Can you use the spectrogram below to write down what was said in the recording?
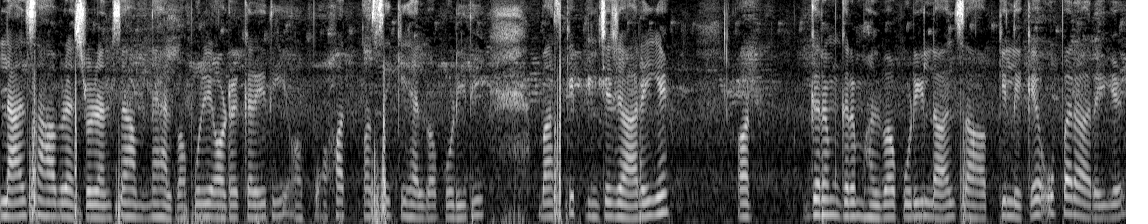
लाल साहब रेस्टोरेंट से हमने हलवा पूड़ी ऑर्डर करी थी और बहुत मज़े की हलवा पूड़ी थी। बास्केट नीचे जा रही है और गरम गरम हलवा पूड़ी लाल साहब की लेके ऊपर आ रही है।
